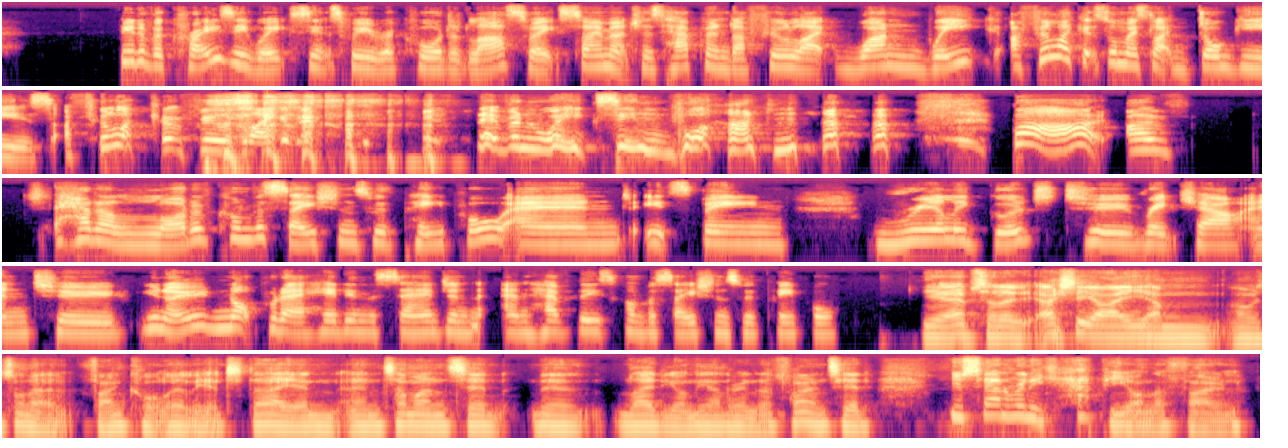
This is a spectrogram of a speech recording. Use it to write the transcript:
bit of a crazy week since we recorded last week. So much has happened. I feel like one week, I feel like it's almost like dog years. I feel like it feels like seven weeks in one. but I've had a lot of conversations with people and it's been really good to reach out and to, you know, not put our head in the sand and, and have these conversations with people. Yeah, absolutely. Actually, I um I was on a phone call earlier today, and and someone said the lady on the other end of the phone said, "You sound really happy on the phone."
